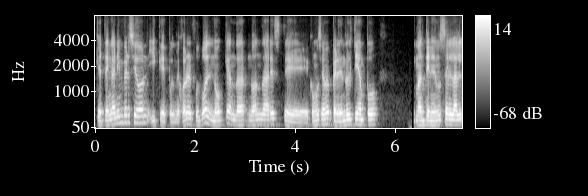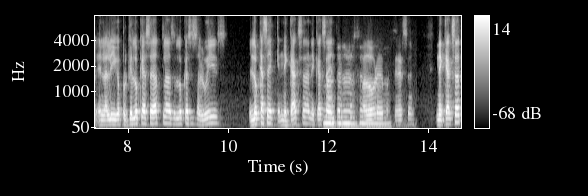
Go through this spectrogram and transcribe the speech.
que tengan inversión y que pues mejoren el fútbol, no que andar, no andar este, ¿cómo se llama? Perdiendo el tiempo manteniéndose en la, en la, liga, porque es lo que hace Atlas, es lo que hace San Luis, es lo que hace Necaxa, Necaxa mantenerse, mantenerse. Necaxa,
